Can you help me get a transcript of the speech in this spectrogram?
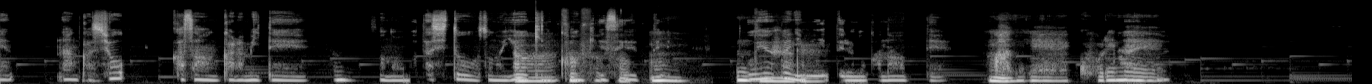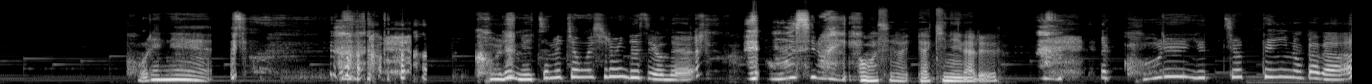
え、なんか、翔歌さんから見て、うんその私とその勇気の関係性ってうんどういう風に見えてるのかなって。うんあのね、これね、これね、これめちゃめちゃ面白いんですよね。え、面白い。面白い。いや、気になる。えこれ言っちゃっていいのかな？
